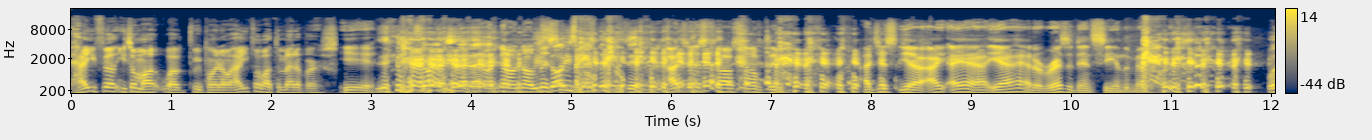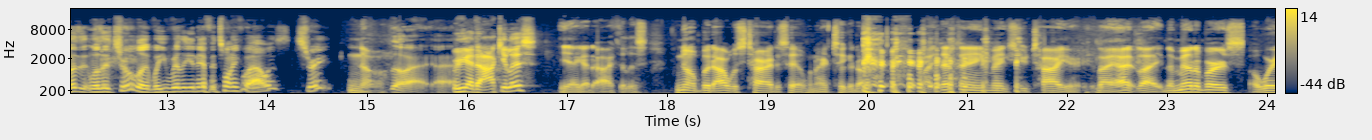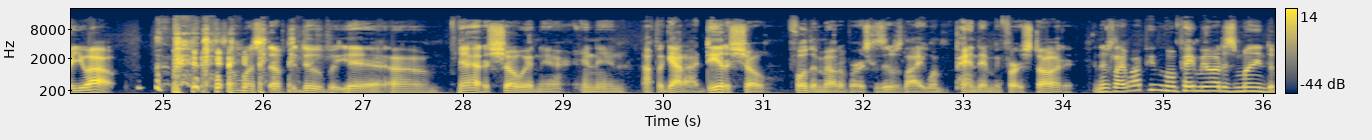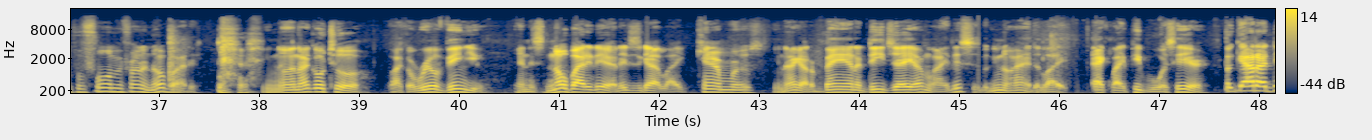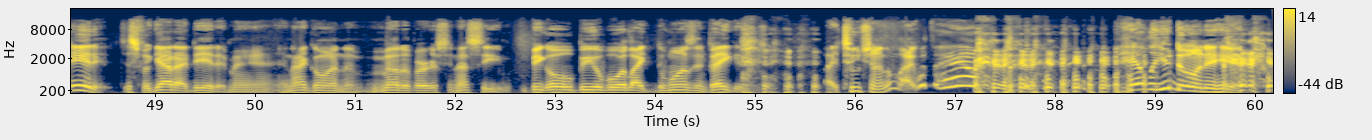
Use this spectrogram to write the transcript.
How you feel? You talking about Web 3.0? How you feel about the metaverse? Yeah. no, no. We Listen, saw you spend. I just saw something. I just yeah, I yeah, yeah, I had a residency in the metaverse. Was it was it true? Were you really in there for 24 hours straight? No. Oh, all right, all right. You had the Oculus? Yeah, I got the Oculus. No, but I was tired as hell when I took it off. like that thing makes you tired. Like I like the metaverse will wear you out. so much stuff to do. But yeah, um, yeah, I had a show in there, and then I forgot I did a show for the metaverse because it was like when pandemic first started, and it was like, why people gonna pay me all this money to perform in front of nobody? you know, and I go to a like a real venue. And there's nobody there. They just got like cameras. You know, I got a band, a DJ. I'm like, this is, you know, I had to like act like people was here. Forgot I did it. Just forgot I did it, man. And I go in the metaverse and I see big old billboard like the ones in Vegas, like two chunks. I'm like, what the hell? the hell are you doing in here?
